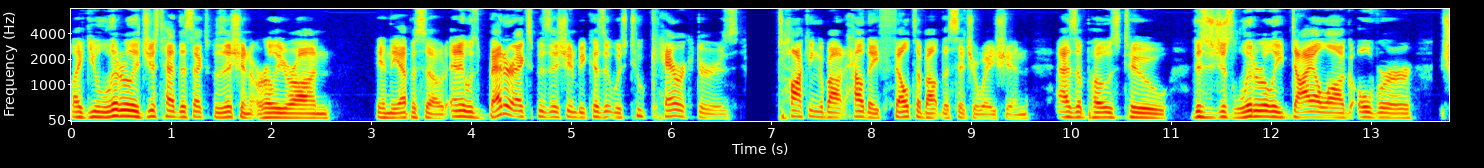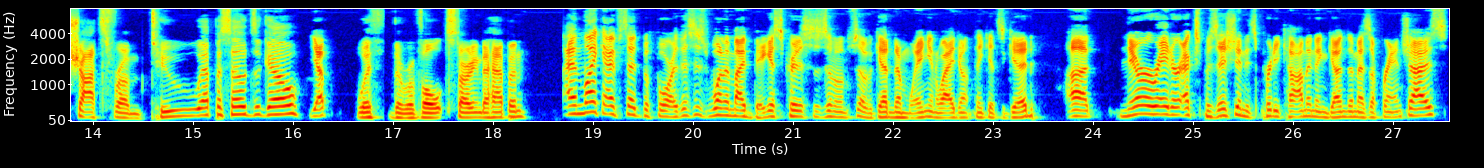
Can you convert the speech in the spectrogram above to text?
like you literally just had this exposition earlier on in the episode, and it was better exposition because it was two characters talking about how they felt about the situation as opposed to this is just literally dialogue over shots from two episodes ago Yep. With the revolt starting to happen. And like I've said before, this is one of my biggest criticisms of Gundam Wing and why I don't think it's good. Uh, narrator exposition is pretty common in Gundam as a franchise.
